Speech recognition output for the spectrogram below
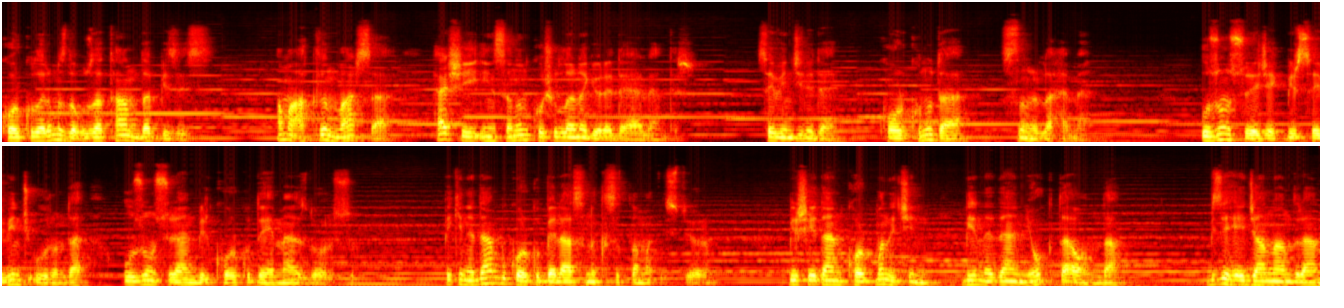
korkularımızla uzatan da biziz. Ama aklın varsa her şeyi insanın koşullarına göre değerlendir. Sevincini de, korkunu da sınırla hemen. Uzun sürecek bir sevinç uğrunda uzun süren bir korku değmez doğrusu. Peki neden bu korku belasını kısıtlamak istiyorum? Bir şeyden korkman için bir neden yok da ondan. Bizi heyecanlandıran,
